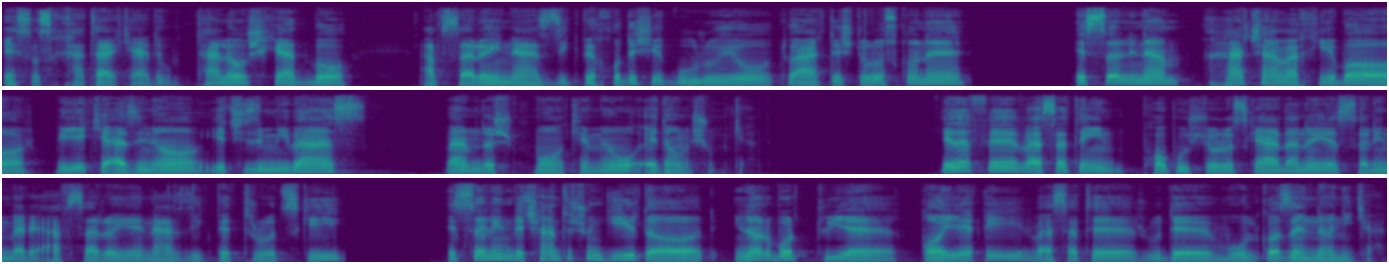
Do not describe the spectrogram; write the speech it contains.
احساس خطر کرده بود. تلاش کرد با افسرهای نزدیک به خودش یه گروهی رو تو ارتش درست کنه. استالین هم هر چند وقت یه بار به یکی از اینا یه چیزی میبست برمی‌داشت محاکمه و اعدامشون می‌کرد. یه دفعه وسط این پاپوش درست کردن های استالین برای افسرهای نزدیک به تروتسکی استالین به چند تاشون گیر داد. اینا رو برد توی قایقی وسط رود ولگا زندانی کرد.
